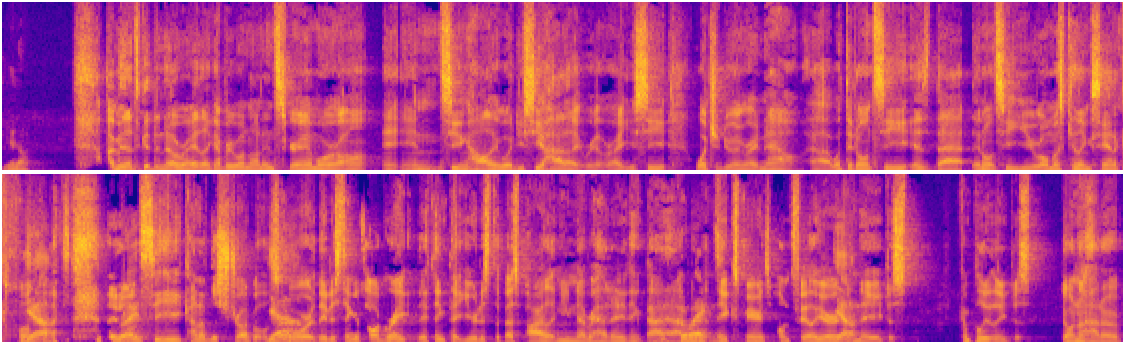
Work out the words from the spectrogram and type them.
You know. I mean, that's good to know, right? Like everyone on Instagram or on, in seeing Hollywood, you see a highlight reel, right? You see what you're doing right now. Uh, what they don't see is that they don't see you almost killing Santa Claus. Yeah, they don't see kind of the struggles, yeah. or they just think it's all great. They think that you're just the best pilot and you never had anything bad happen. Correct. And they experience one failure yeah. and they just completely just don't know how to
